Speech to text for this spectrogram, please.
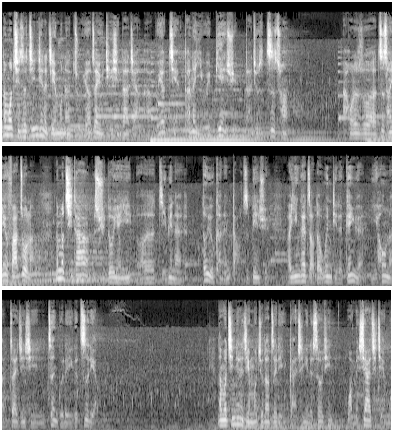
那么，其实今天的节目呢，主要在于提醒大家啊，不要简单的以为便血它就是痔疮啊，或者说痔疮又发作了。那么，其他许多原因和疾病呢，都有可能导致便血，而应该找到问题的根源，以后呢，再进行正规的一个治疗。那么，今天的节目就到这里，感谢你的收听，我们下期节目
